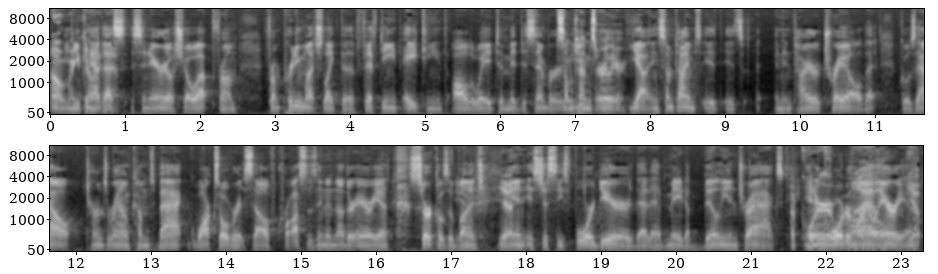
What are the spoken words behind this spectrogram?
Oh, I mean, my you can God, have that yeah. s- scenario show up from from pretty much like the 15th, 18th, all the way to mid December. Sometimes earlier. Yeah, and sometimes it, it's an entire trail that goes out, turns around, comes back, walks over itself, crosses in another area, circles a bunch, Yeah. and it's just these four deer that have made a billion tracks A quarter, in a quarter mile, area. Yep.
